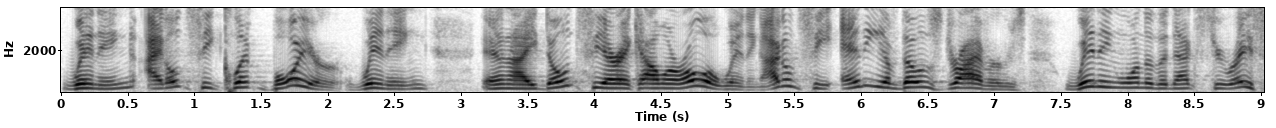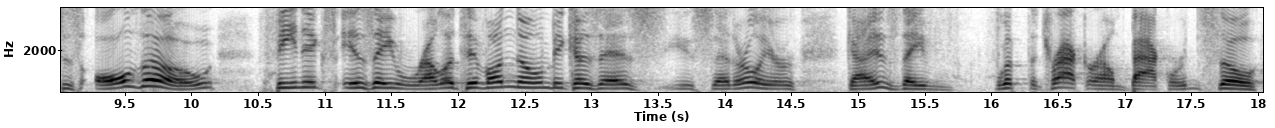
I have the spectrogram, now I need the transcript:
winning. I don't see Clint Bowyer winning. And I don't see Eric Almirola winning. I don't see any of those drivers winning one of the next two races, although Phoenix is a relative unknown because, as you said earlier, guys, they've flipped the track around backwards. So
